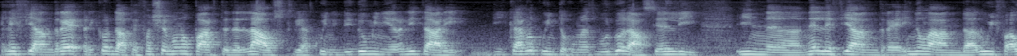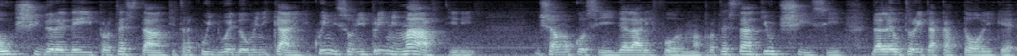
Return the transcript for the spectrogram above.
le Fiandre, ricordate, facevano parte dell'Austria, quindi dei domini ereditari di Carlo V come Asburgo d'Austria, e lì in, nelle Fiandre, in Olanda, lui fa uccidere dei protestanti, tra cui due domenicani, che quindi sono i primi martiri diciamo così, della riforma, protestanti uccisi dalle autorità cattoliche.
